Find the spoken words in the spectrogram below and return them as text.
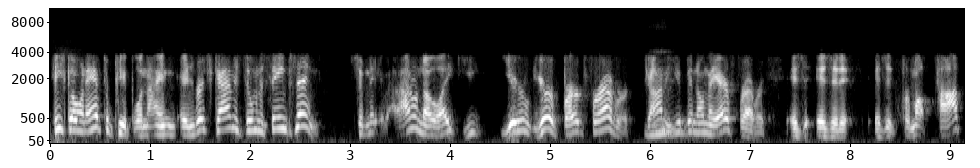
He's going after people, and and, and Rich Gannon's doing the same thing. So I don't know, like you, you're you're a bird forever, Johnny. Mm-hmm. You've been on the air forever. Is is it is it from up top?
